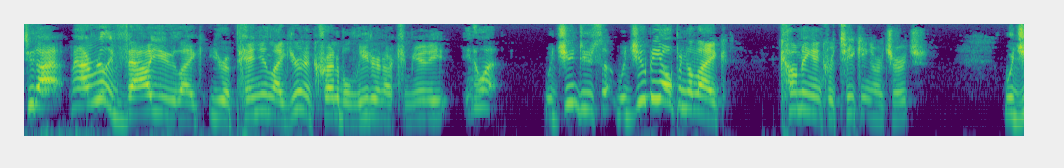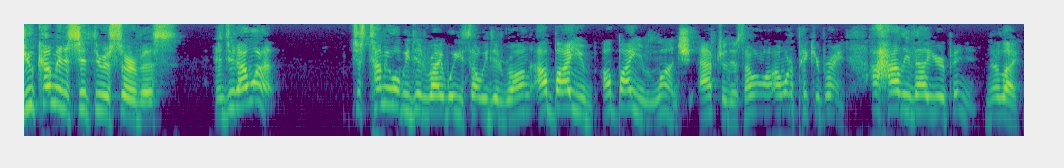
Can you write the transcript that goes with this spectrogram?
Dude, I, man, I really value like your opinion. Like you're an incredible leader in our community. You know what? Would you do so, would you be open to like coming and critiquing our church? Would you come in and sit through a service? And dude, I want to, just tell me what we did right, what you thought we did wrong. I'll buy you, I'll buy you lunch after this. I want, I want to pick your brain. I highly value your opinion. And they're like,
